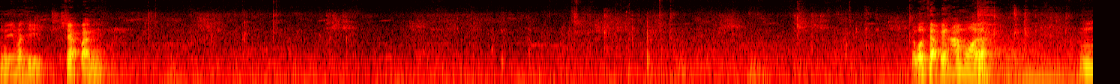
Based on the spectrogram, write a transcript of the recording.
นี่มันสิแซ่บปานนี่แต่ว่าแซ่บไปหาหมอเด้ออืม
